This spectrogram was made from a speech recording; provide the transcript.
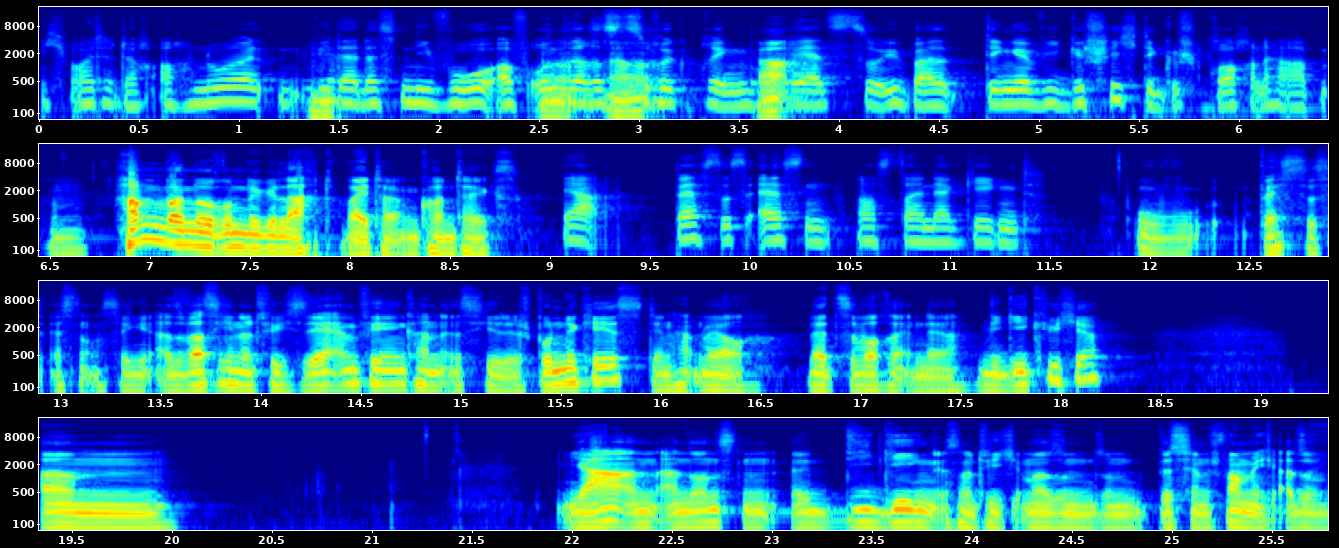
ich wollte doch auch nur wieder das Niveau auf unseres ja, zurückbringen, wo ja. wir jetzt so über Dinge wie Geschichte gesprochen haben. Hm. Haben wir eine Runde gelacht, weiter im Kontext. Ja, bestes Essen aus deiner Gegend. Oh, bestes Essen aus der Gegend. Also was ich natürlich sehr empfehlen kann, ist hier der Spundekäse. Den hatten wir auch letzte Woche in der WG-Küche. Ähm, ja, an, ansonsten, äh, die Gegend ist natürlich immer so, so ein bisschen schwammig. Also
